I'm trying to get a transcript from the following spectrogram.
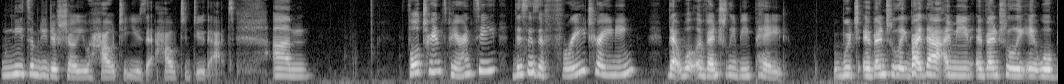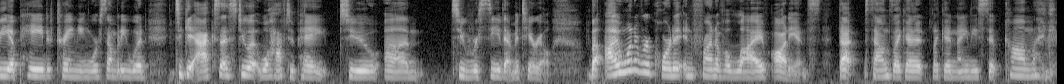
need somebody to show you how to use it how to do that. Um, full transparency. This is a free training that will eventually be paid which eventually by that i mean eventually it will be a paid training where somebody would to get access to it will have to pay to um, to receive that material. But i want to record it in front of a live audience. That sounds like a like a 90s sitcom like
